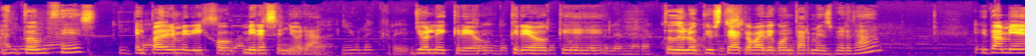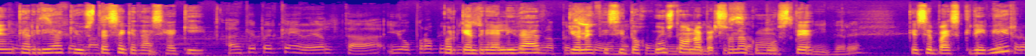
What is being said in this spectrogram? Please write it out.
Entonces el padre me dijo, mire señora, yo le creo, creo que todo lo que usted acaba de contarme es verdad y también querría que usted se quedase aquí. Porque en realidad yo necesito justo a una persona como usted, que sepa escribir,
